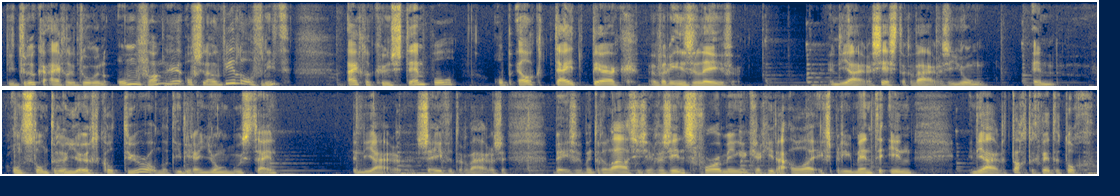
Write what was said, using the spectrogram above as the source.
Die drukken eigenlijk door hun omvang, hè, of ze nou willen of niet, eigenlijk hun stempel op elk tijdperk waarin ze leven. In de jaren 60 waren ze jong en ontstond er een jeugdcultuur, omdat iedereen jong moest zijn. In de jaren 70 waren ze bezig met relaties en gezinsvorming en kreeg je daar allerlei experimenten in. In de jaren 80 werd het toch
